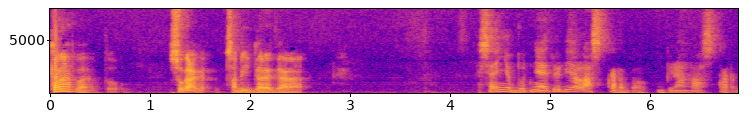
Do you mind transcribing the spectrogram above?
Kenapa? Tuh. Suka tadi gara-gara Saya nyebutnya itu dia laskar tuh, pimpinan laskar.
